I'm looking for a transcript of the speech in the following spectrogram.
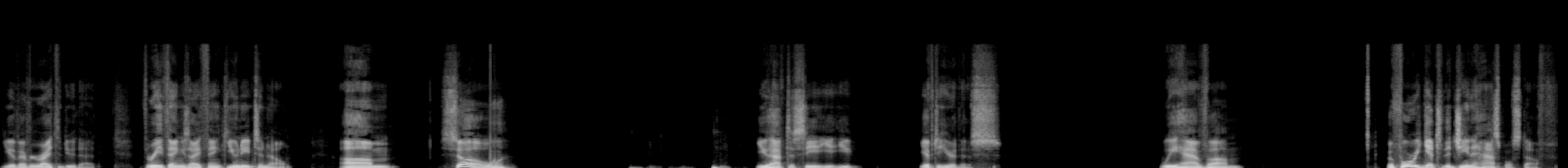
You have every right to do that. Three things I think you need to know. Um, so you have to see you, you have to hear this. We have um before we get to the Gina Haspel stuff.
